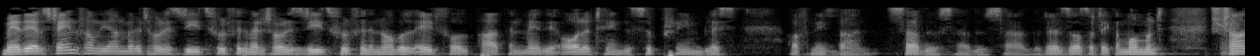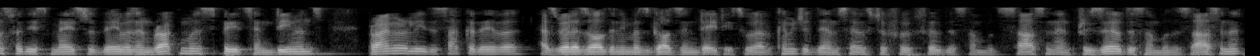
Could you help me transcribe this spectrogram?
May they abstain from the unmeritorious deeds, fulfill the meritorious deeds, fulfill the noble eightfold path, and may they all attain the supreme bliss of Nibbana. Sadhu, sadhu, sadhu. Let us also take a moment to transfer these merits to Devas and Brahmas, spirits and demons, primarily the Sakadeva, as well as all the numerous gods and deities who have committed themselves to fulfill the Sambuddha Sasana and preserve the Sambuddha Sasana.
